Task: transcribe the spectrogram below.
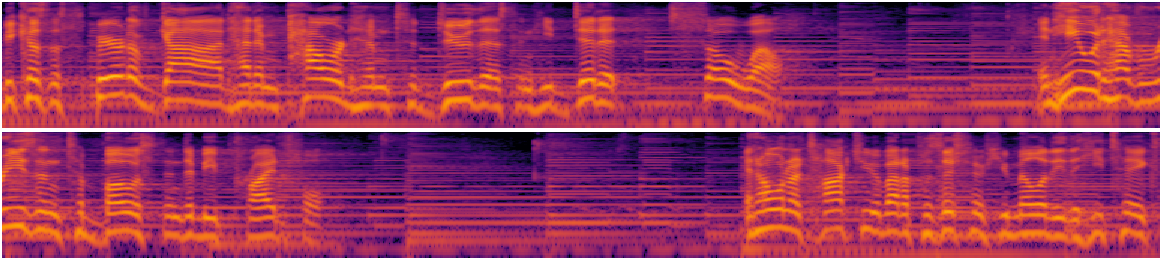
because the Spirit of God had empowered him to do this, and he did it so well. And he would have reason to boast and to be prideful. And I want to talk to you about a position of humility that he takes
